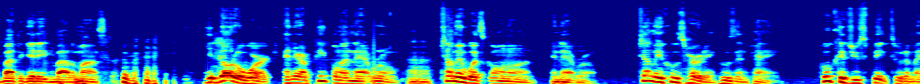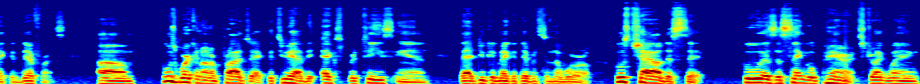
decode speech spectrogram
about to get eaten by the monster. right. You go to work and there are people in that room. Uh-huh. Tell me what's going on in that room. Tell me who's hurting, who's in pain. Who could you speak to to make a difference? Um, who's working on a project that you have the expertise in that you can make a difference in the world? Whose child is sick? Who is a single parent struggling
